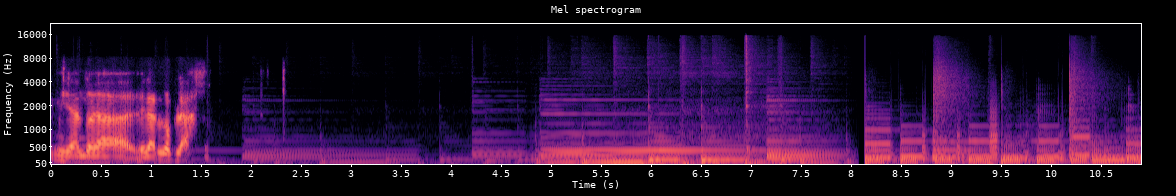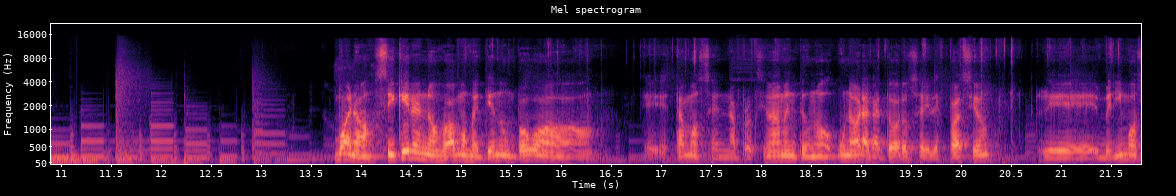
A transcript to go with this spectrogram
mirándola de largo plazo. Bueno, si quieren nos vamos metiendo un poco, eh, estamos en aproximadamente una hora 14 del espacio, eh, venimos,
